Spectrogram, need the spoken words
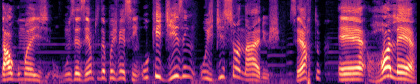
dá algumas, alguns exemplos e depois vem assim: o que dizem os dicionários, certo? É rolé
